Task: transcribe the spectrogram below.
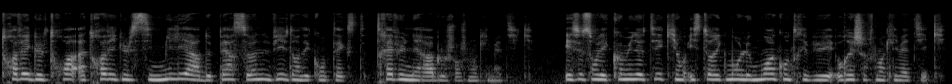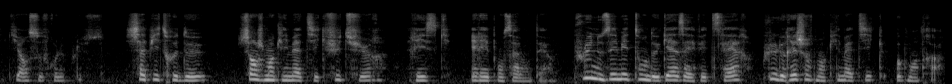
3,3 à 3,6 milliards de personnes vivent dans des contextes très vulnérables au changement climatique. Et ce sont les communautés qui ont historiquement le moins contribué au réchauffement climatique qui en souffrent le plus. Chapitre 2 Changement climatique futur, risques et réponses à long terme. Plus nous émettons de gaz à effet de serre, plus le réchauffement climatique augmentera.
